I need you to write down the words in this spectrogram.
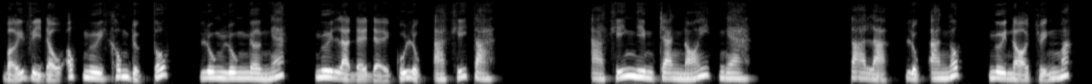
bởi vì đầu óc ngươi không được tốt, luôn luôn ngơ ngác, ngươi là đệ đệ của lục A khí ta. A khí nghiêm trang nói, Nga. Ta là, lục A ngốc, người nọ chuyển mắt,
